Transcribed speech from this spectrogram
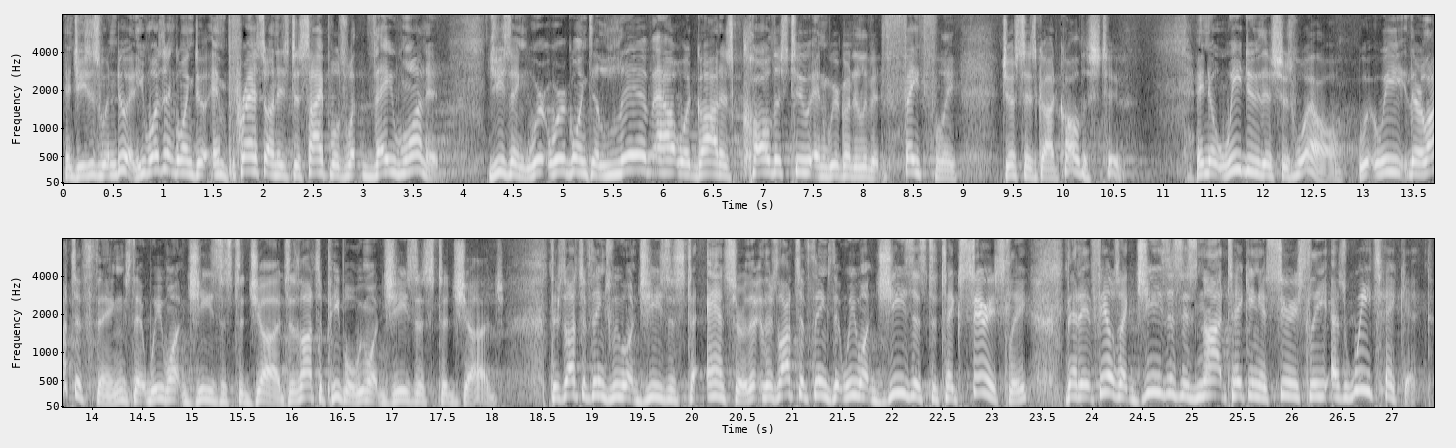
and Jesus wouldn't do it. He wasn't going to impress on his disciples what they wanted. Jesus saying, we're, we're going to live out what God has called us to, and we're going to live it faithfully, just as God called us to. And you know, we do this as well. We, we, there are lots of things that we want Jesus to judge. There's lots of people we want Jesus to judge. There's lots of things we want Jesus to answer. There, there's lots of things that we want Jesus to take seriously that it feels like Jesus is not taking as seriously as we take it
